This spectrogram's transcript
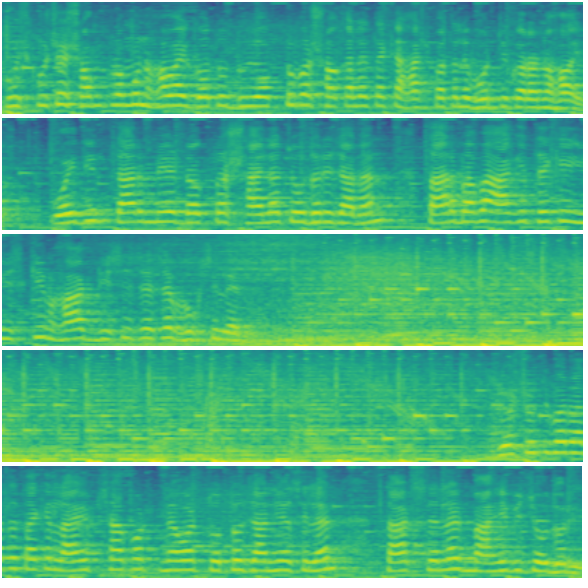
ফুসফুসে সংক্রমণ হওয়ায় গত দুই অক্টোবর সকালে তাকে হাসপাতালে ভর্তি করানো হয়। ওই দিন তার মেয়ে ডক্টর শাইলা চৌধুরী জানান, তার বাবা আগে থেকে স্কিম হার্ট ডিসিজেসে ভুগছিলেন। বৃহস্পতিবার রাতে তাকে লাইফ সাপোর্ট নেওয়ার তথ্য জানিয়েছিলেন তার ছেলে মাহিবি চৌধুরী।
